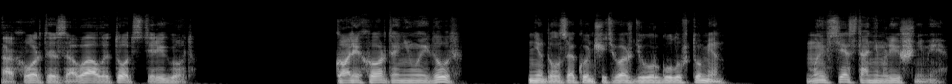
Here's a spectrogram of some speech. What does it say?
а хорты завал и тот стерегут». «Коли хорты не уйдут», — не дал закончить вождю Ургулов Тумен, — «мы все станем лишними.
